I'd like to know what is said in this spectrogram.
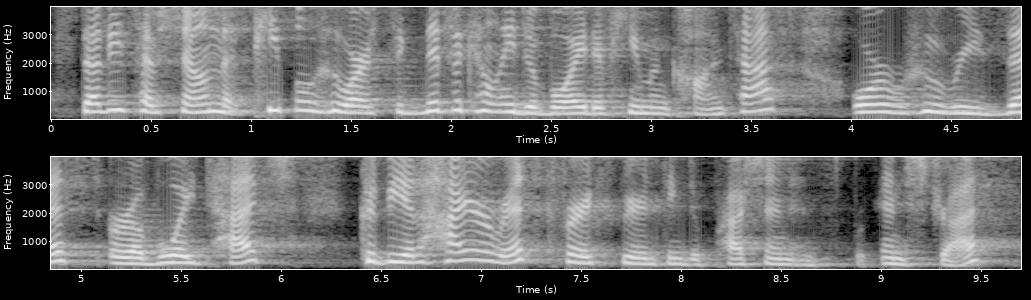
studies have shown that people who are significantly devoid of human contact or who resist or avoid touch could be at higher risk for experiencing depression and stress.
